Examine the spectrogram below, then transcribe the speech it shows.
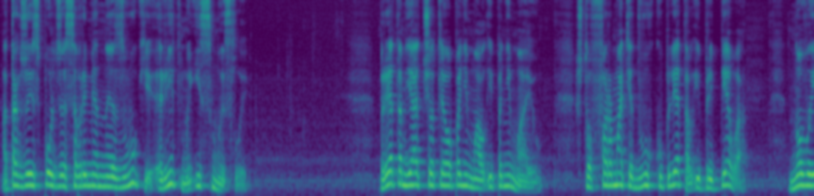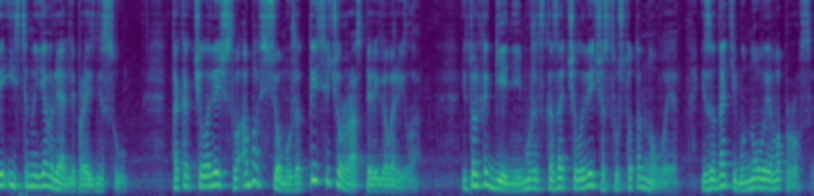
а также используя современные звуки, ритмы и смыслы. При этом я отчетливо понимал и понимаю, что в формате двух куплетов и припева – Новые истины я вряд ли произнесу, так как человечество обо всем уже тысячу раз переговорило. И только гений может сказать человечеству что-то новое и задать ему новые вопросы.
